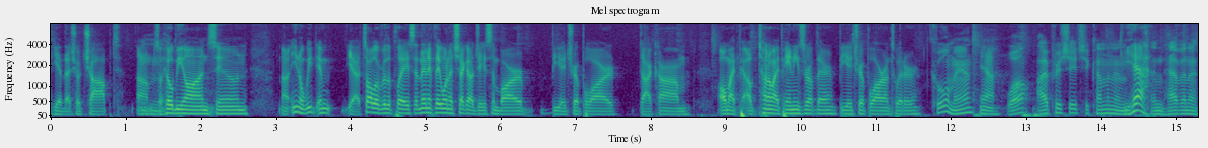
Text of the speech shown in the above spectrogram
he had that show Chopped. Um, mm-hmm. So he'll be on soon. Uh, you know, we, and, yeah, it's all over the place. And then if they want to check out Jason Barr, B A triple R dot com all my a ton of my paintings are up there. B A triple R on Twitter. Cool, man. Yeah. Well, I appreciate you coming and yeah. and having a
